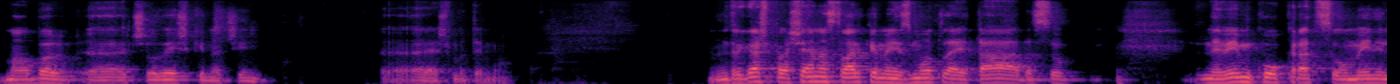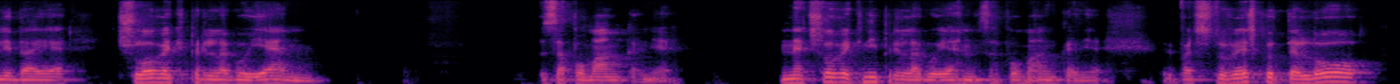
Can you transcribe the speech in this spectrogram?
malo bolj uh, človeški način, uh, rečemo temu. Drugač pa še ena stvar, ki me je zmotila, je ta, da so, ne vem, koliko krat so omenili, da je človek prilagojen za pomankanje. Ne, človek ni prilagojen za pomankanje. Pač človeško telo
